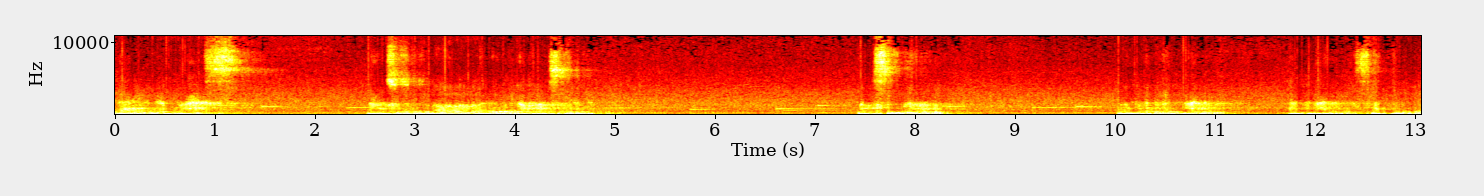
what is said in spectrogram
tarik nafas. Langsung dibawa balik nafasnya. Maksimal. Perlahan-lahan. Tahan satu,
